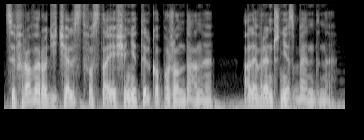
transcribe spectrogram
cyfrowe rodzicielstwo staje się nie tylko pożądane, ale wręcz niezbędne.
